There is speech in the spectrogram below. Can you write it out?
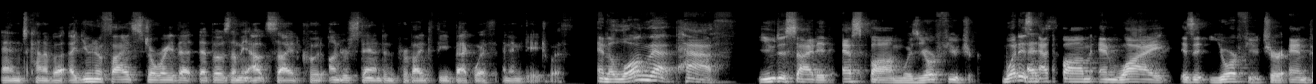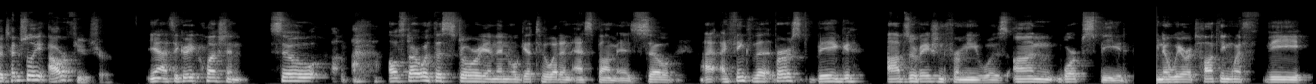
and kind of a, a unified story that, that those on the outside could understand and provide feedback with and engage with. And along that path, you decided SBOM was your future. What is S- SBOM and why is it your future and potentially our future? Yeah, it's a great question. So I'll start with the story and then we'll get to what an S bomb is. So I, I think the first big observation for me was on warp speed. You know, we were talking with the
